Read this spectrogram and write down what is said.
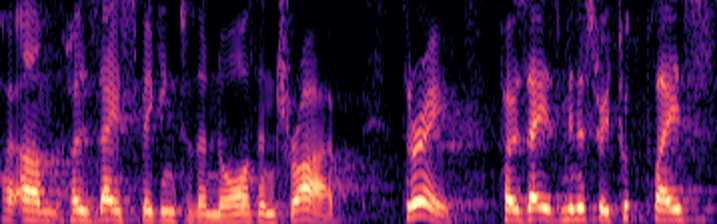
Um, Hosea speaking to the northern tribe. Three, Hosea's ministry took place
